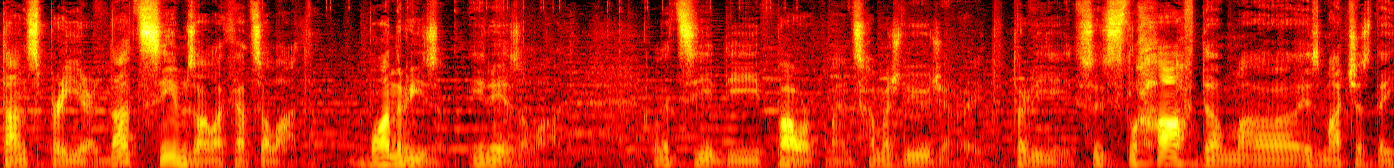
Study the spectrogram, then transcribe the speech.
tons per year. That seems like that's a lot. One reason, it is a lot. Let's see the power plants. How much do you generate? 38. So it's half the uh, as much as the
